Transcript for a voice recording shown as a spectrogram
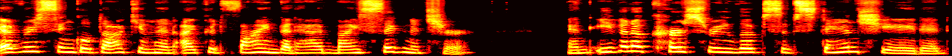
every single document I could find that had my signature, and even a cursory look substantiated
